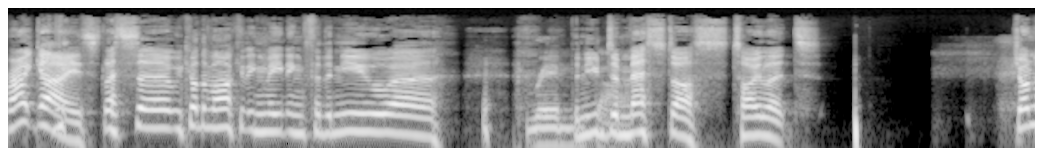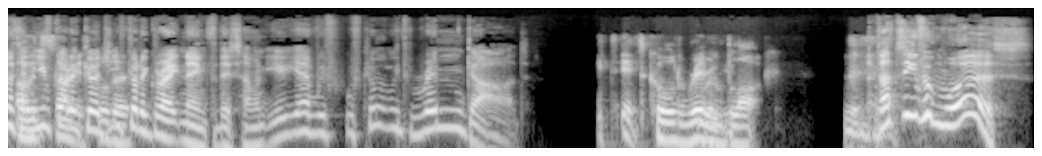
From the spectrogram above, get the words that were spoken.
right, guys. Let's. Uh, we got the marketing meeting for the new uh, Rim. the new guard. Domestos toilet. Jonathan, Oh, you've sorry, got a good. You've a- got a great name for this, haven't you? Yeah, we've we've come up with Rim Guard. it, it's called rim Brilliant. block. Rim guard. That's even worse.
